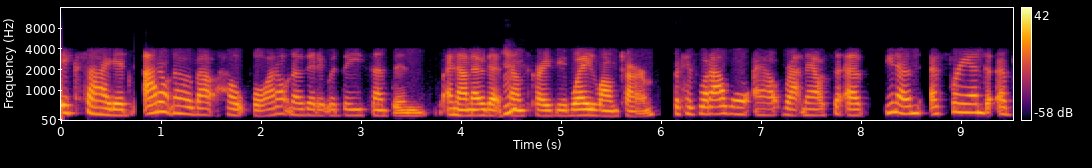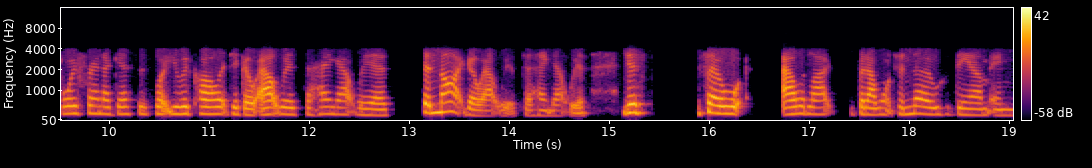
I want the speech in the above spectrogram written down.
Excited. I don't know about hopeful. I don't know that it would be something, and I know that mm-hmm. sounds crazy, way long term, because what I want out right now is, a, you know, a friend, a boyfriend, I guess is what you would call it, to go out with, to hang out with, to not go out with, to hang out with. Just so I would like, but I want to know them and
